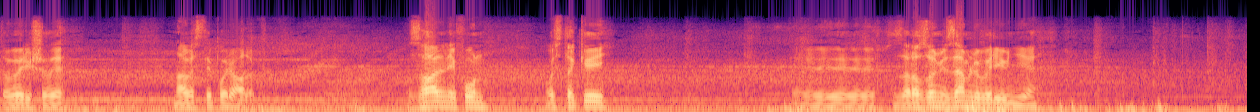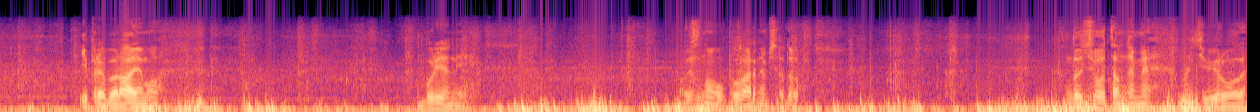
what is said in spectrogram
То вирішили навести порядок. Загальний фон ось такий. Е, Заразом і землю вирівнює. І прибираємо бур'яни. Ось знову повернемося до до цього там, де ми культивували.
